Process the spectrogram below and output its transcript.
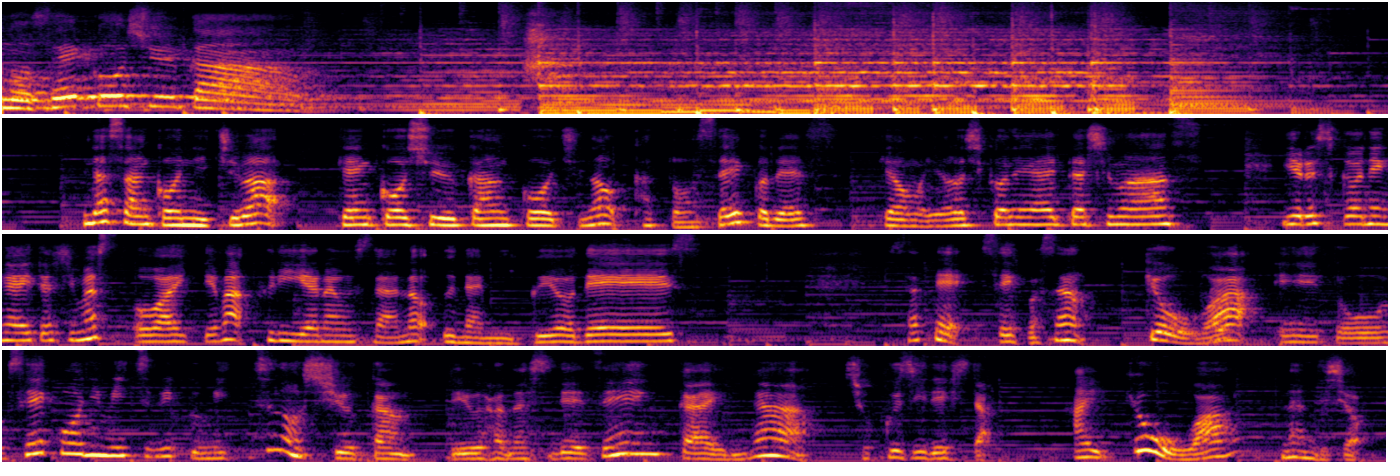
の成功習慣皆さんこんにちは。健康習慣コーチの加藤聖子です。今日もよろしくお願いいたします。よろしくお願いいたします。お相手はフリーアナウンサーのうなみいくよです。さて、聖子さん、今日は、えっ、と、成功に導く3つの習慣っていう話で、前回が食事でした。はい。今日は何でしょう？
